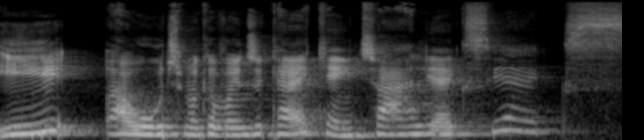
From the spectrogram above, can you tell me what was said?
E a última que eu vou indicar é quem? Charlie XX.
